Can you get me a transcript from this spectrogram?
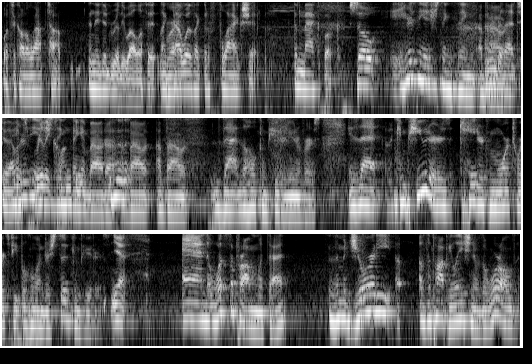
what's it called, a laptop, and they did really well with it. Like Right. that was like their flagship, the MacBook. So here's the interesting thing about remember that too. That was really interesting thing clunky. about uh, about about that the whole computer universe is that computers catered more towards people who understood computers. Yeah, And what's the problem with that? The majority of the population of the world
